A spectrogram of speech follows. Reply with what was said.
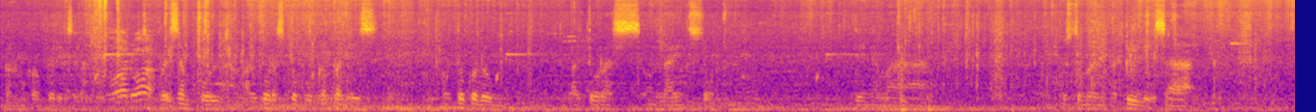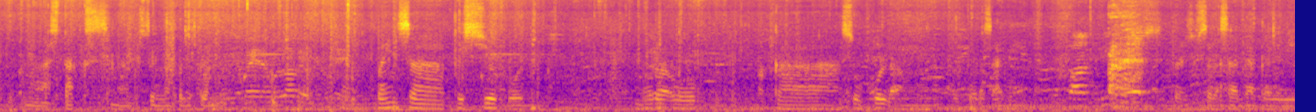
para maka-operate sila. So for example ang Alturas Group of Companies magtukulog Alturas online store. Hindi na ma gusto mo na sa mga stocks na gusto nilang paliton bahin sa presyo po mura o makasukol ang altura sa amin. Versus sa Lazada kay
